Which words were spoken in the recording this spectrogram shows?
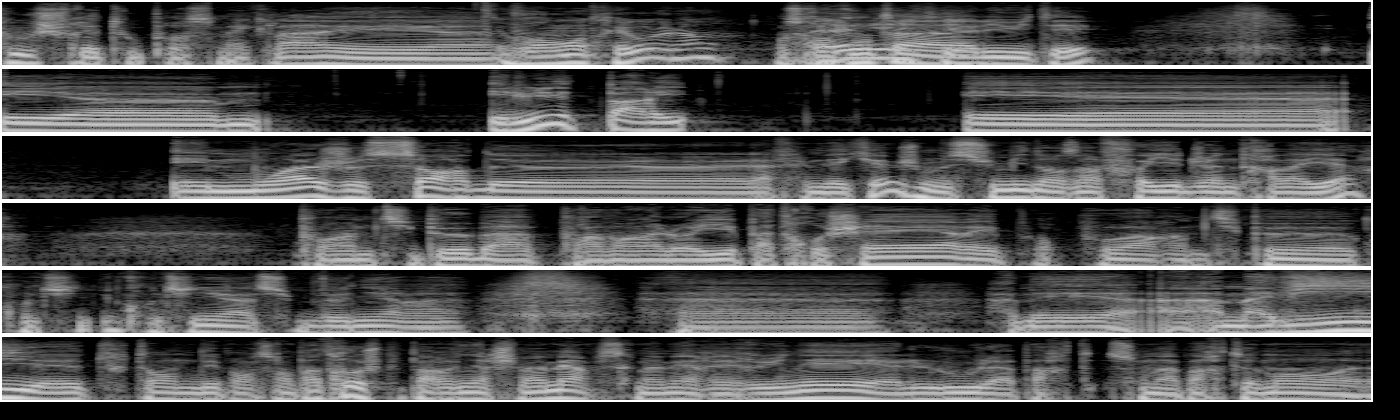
Tout, je ferais tout pour ce mec-là. Et, euh, Vous rencontrez où alors? On se rencontre à l'IUT. Et, euh, et lui, il est de Paris. Et, euh, et moi, je sors de la femme d'accueil. Je me suis mis dans un foyer de jeunes travailleurs pour un petit peu, bah, pour avoir un loyer pas trop cher et pour pouvoir un petit peu continu- continuer à subvenir euh, à, mes, à ma vie euh, tout en ne dépensant pas trop. Je peux pas revenir chez ma mère parce que ma mère est ruinée. Elle loue son appartement euh,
